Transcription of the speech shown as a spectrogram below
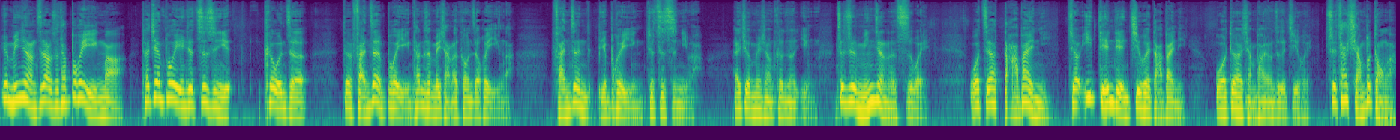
因为民进党知道说他不会赢嘛，他既然不会赢，就支持你柯文哲，对，反正不会赢。他那时候没想到柯文哲会赢了。反正也不会赢，就支持你嘛。哎，就没想到柯文哲赢，这就是民进党的思维。我只要打败你，只要一点点机会打败你，我都要想办法用这个机会。所以他想不懂啊，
